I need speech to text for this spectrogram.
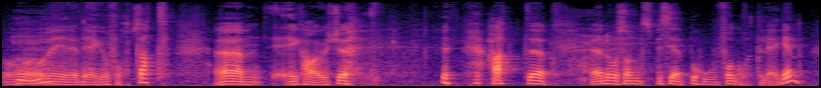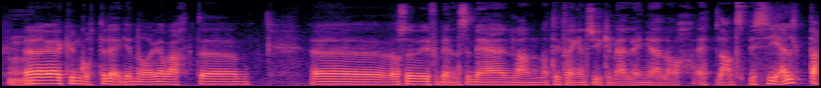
og, og det, det er jeg jo fortsatt um, Jeg har jo ikke hatt uh, noe sånn spesielt behov for å gå til legen. Eh, jeg har kun gått til legen når jeg har vært uh, altså I forbindelse med en eller annen, at jeg trenger en sykemelding eller et eller annet spesielt. da.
